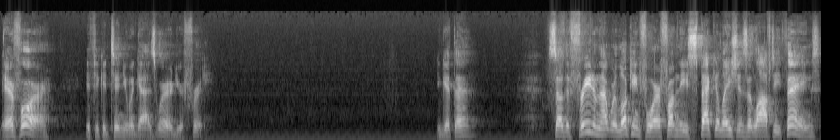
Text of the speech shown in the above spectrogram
Therefore, if you continue in God's word, you're free. You get that? So, the freedom that we're looking for from these speculations and lofty things,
